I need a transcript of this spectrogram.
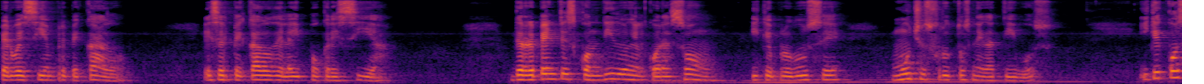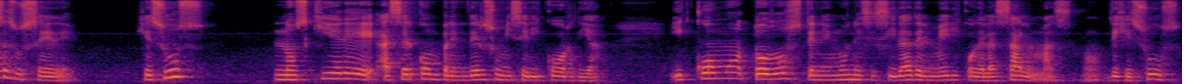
pero es siempre pecado. Es el pecado de la hipocresía, de repente escondido en el corazón y que produce muchos frutos negativos. ¿Y qué cosa sucede? Jesús nos quiere hacer comprender su misericordia y cómo todos tenemos necesidad del médico de las almas, de Jesús,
